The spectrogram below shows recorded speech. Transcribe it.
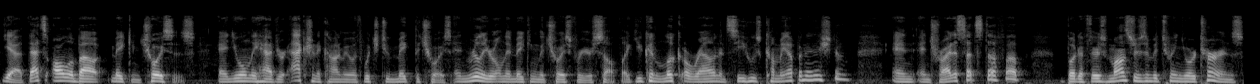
yeah, that's all about making choices, and you only have your action economy with which to make the choice. And really, you're only making the choice for yourself. Like you can look around and see who's coming up in initiative, and and try to set stuff up. But if there's monsters in between your turns,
